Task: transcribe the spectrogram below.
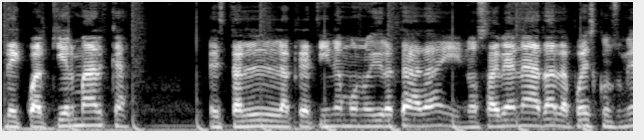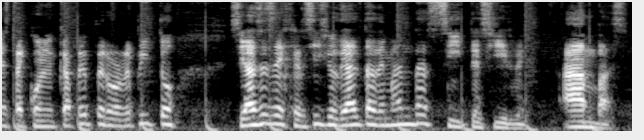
de cualquier marca está la creatina monohidratada y no sabe a nada, la puedes consumir hasta con el café, pero repito, si haces ejercicio de alta demanda, sí te sirve, ambas.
